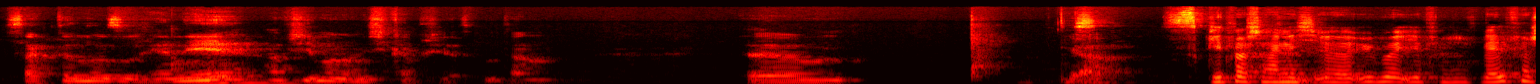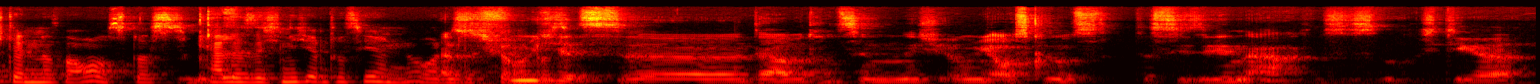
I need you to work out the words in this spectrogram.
sagt er nur so, ja, nee, habe ich immer noch nicht kapiert. Und dann, ähm, ja, Es geht wahrscheinlich äh, über ihr Ver- Weltverständnis raus, dass Kerle sich nicht interessieren. Das also ich fühle mich jetzt äh, da aber trotzdem nicht irgendwie ausgenutzt, dass sie sehen, ah, das ist ein richtiger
